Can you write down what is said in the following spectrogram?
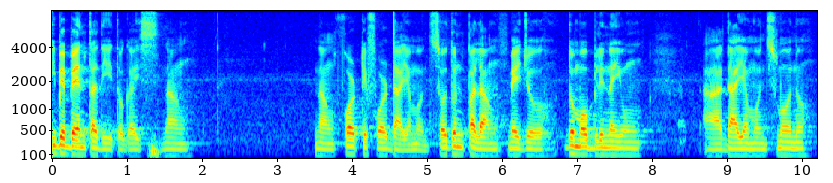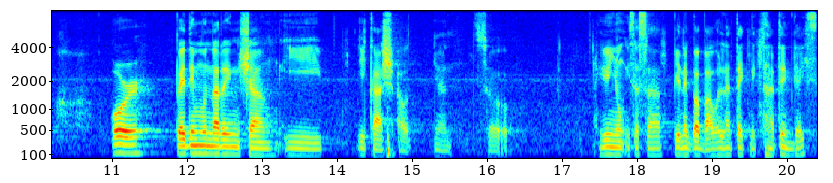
ibebenta dito guys ng ng 44 diamonds. So doon pa lang medyo dumoble na yung ah, diamonds mo no. Or pwede mo na rin siyang i i-cash out. Yan. So yun yung isa sa pinagbabawal na technique natin, guys.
